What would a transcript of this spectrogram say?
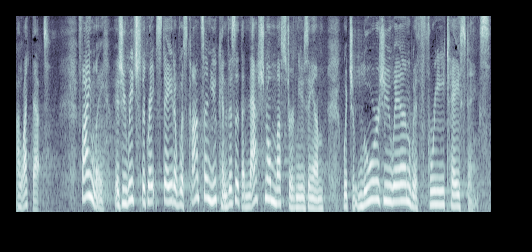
I like that. Finally, as you reach the great state of Wisconsin, you can visit the National Mustard Museum, which lures you in with free tastings.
